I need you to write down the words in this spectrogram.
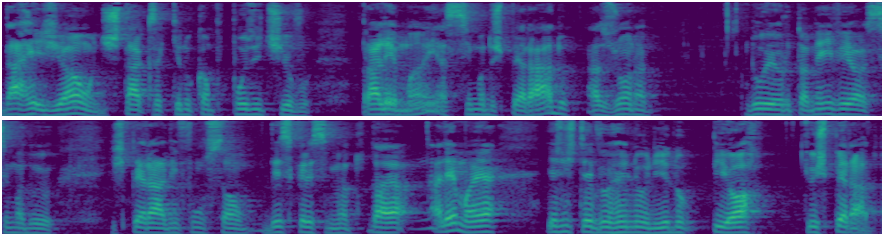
da região, destaques aqui no campo positivo para a Alemanha, acima do esperado, a zona do euro também veio acima do esperado em função desse crescimento da Alemanha e a gente teve o Reino Unido pior que o esperado.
